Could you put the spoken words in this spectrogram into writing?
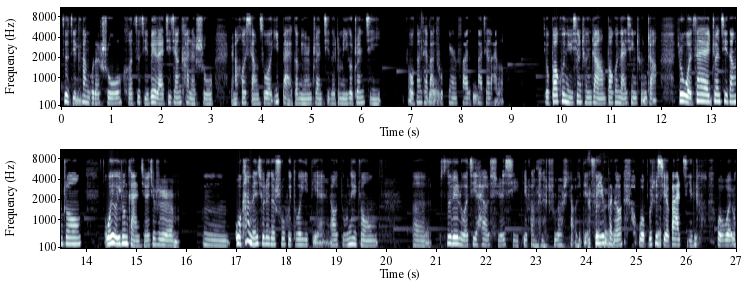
自己看过的书和自己未来即将看的书，然后想做一百个名人传记的这么一个专辑。我刚才把图片发发进来了，就包括女性成长，包括男性成长。就是我在传记当中，我有一种感觉，就是嗯，我看文学类的书会多一点，然后读那种呃思维逻辑还有学习这方面的书要少一点。所以可能我不是学霸级的，我我我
